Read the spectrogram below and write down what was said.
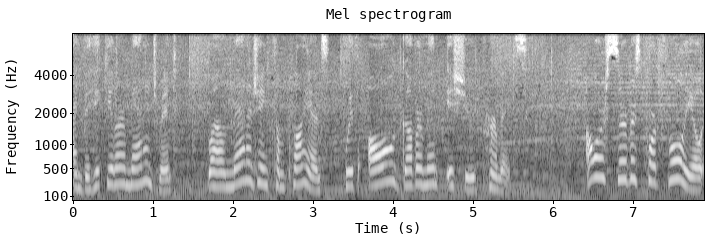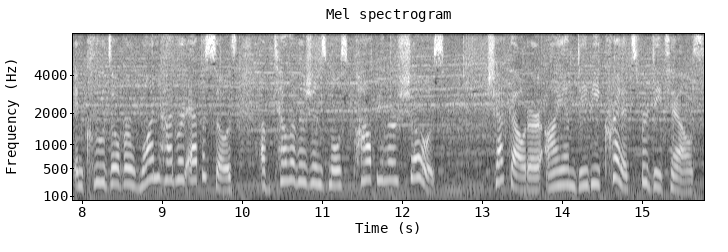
and vehicular management while managing compliance with all government issued permits. Our service portfolio includes over 100 episodes of television's most popular shows. Check out our IMDb credits for details.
